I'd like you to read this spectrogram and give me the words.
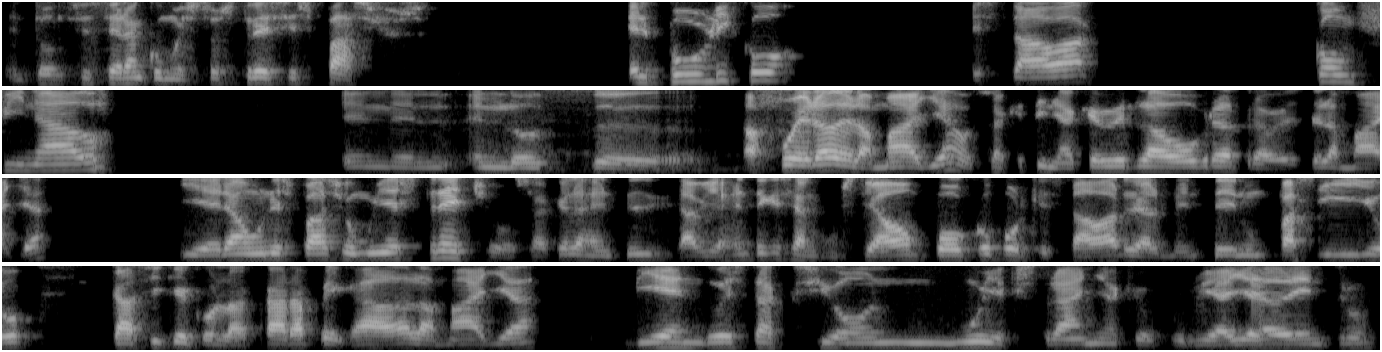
Entonces eran como estos tres espacios. El público estaba confinado en, el, en los uh, afuera de la malla, o sea que tenía que ver la obra a través de la malla y era un espacio muy estrecho, o sea que la gente, había gente que se angustiaba un poco porque estaba realmente en un pasillo, casi que con la cara pegada a la malla, viendo esta acción muy extraña que ocurría allá adentro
